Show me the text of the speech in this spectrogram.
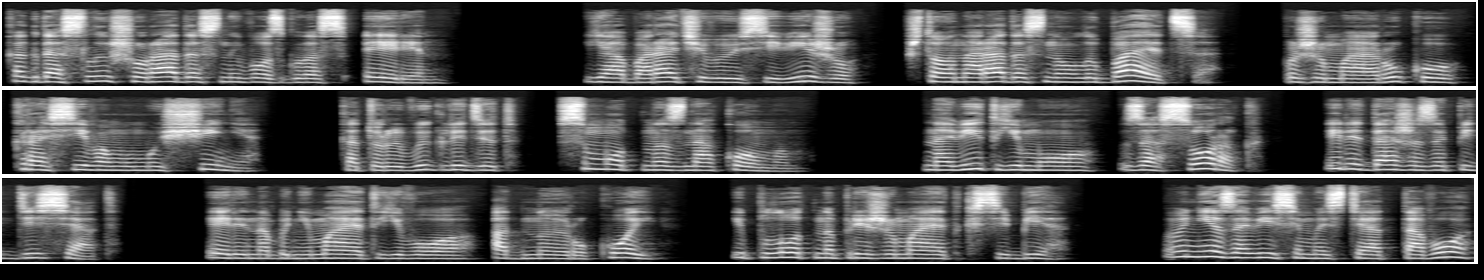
когда слышу радостный возглас Эрин. Я оборачиваюсь и вижу, что она радостно улыбается, пожимая руку красивому мужчине, который выглядит смутно знакомым. На вид ему за сорок или даже за пятьдесят. Эрин обнимает его одной рукой и плотно прижимает к себе, вне зависимости от того,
